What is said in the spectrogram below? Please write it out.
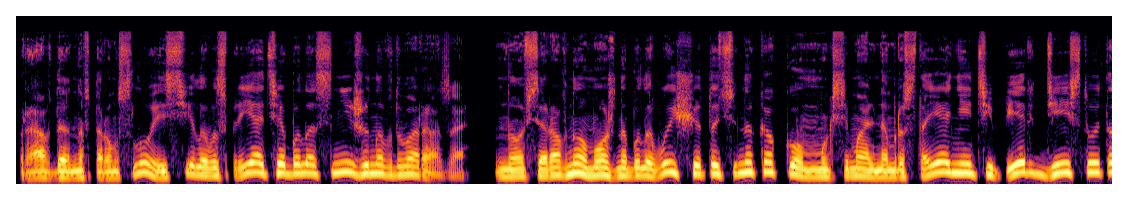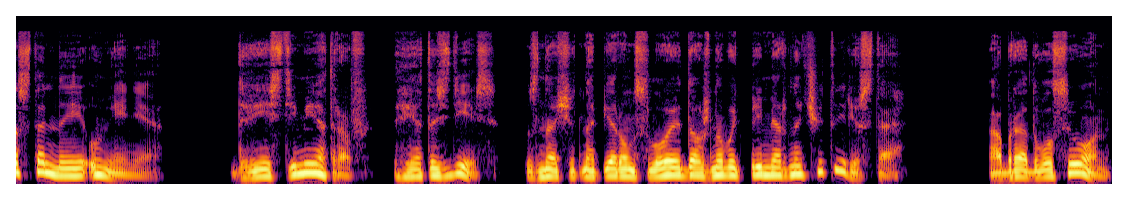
Правда, на втором слое сила восприятия была снижена в два раза, но все равно можно было высчитать, на каком максимальном расстоянии теперь действуют остальные умения. «Двести метров. И это здесь. Значит, на первом слое должно быть примерно четыреста». Обрадовался он,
